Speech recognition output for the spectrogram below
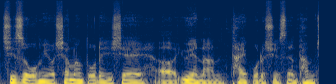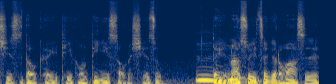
其实我们有相当多的一些呃越南、泰国的学生，他们其实都可以提供第一手的协助。对，那所以这个的话是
